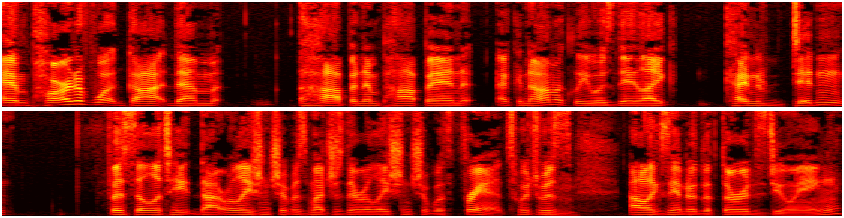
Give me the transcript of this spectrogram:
And part of what got them hopping and popping economically was they like kind of didn't facilitate that relationship as much as their relationship with France, which was Mhm. Alexander the Third's doing.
